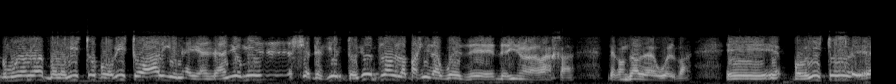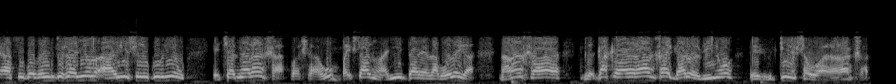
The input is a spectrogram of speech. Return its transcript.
como una, por lo visto, por lo visto a alguien en el año 1700, yo he entrado en la página web de, de Vino Naranja, de Condado de Huelva. Eh, por lo visto, eh, hace 400 años a alguien se le ocurrió echar naranja, pues a un paisano, allí en la bodega, naranja, cáscara de naranja, y claro, el vino eh, tiene sabor a naranja.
